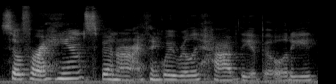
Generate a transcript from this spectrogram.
So for a hand spinner, I think we really have the ability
